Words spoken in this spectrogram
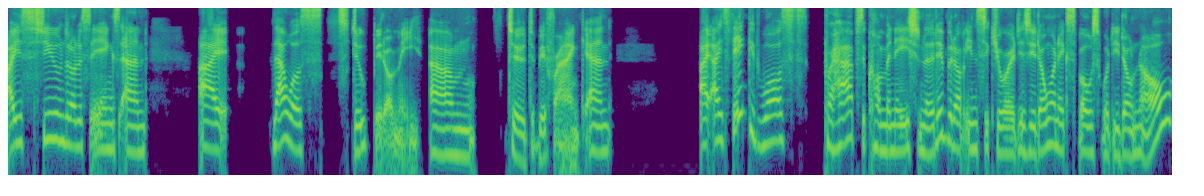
I assumed a lot of things, and I that was stupid of me, um, to to be frank. And I, I think it was perhaps a combination, a little bit of insecurities. You don't want to expose what you don't know.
